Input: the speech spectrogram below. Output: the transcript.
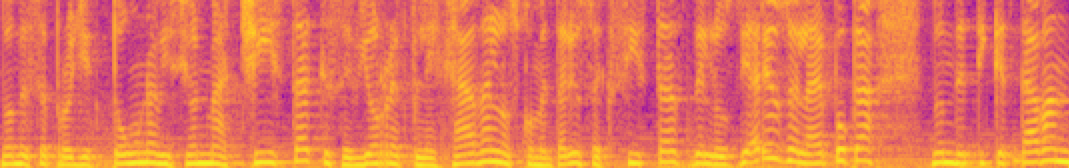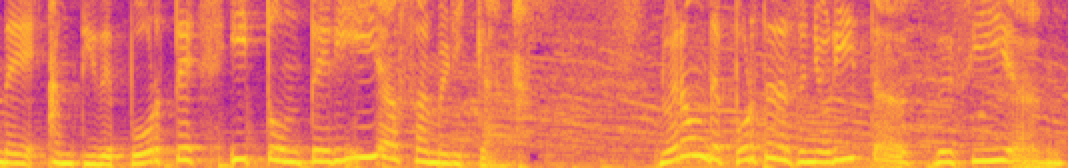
donde se proyectó una visión machista que se vio reflejada en los comentarios sexistas de los diarios de la época donde etiquetaban de antideporte y tonterías americanas. No era un deporte de señoritas, decían.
